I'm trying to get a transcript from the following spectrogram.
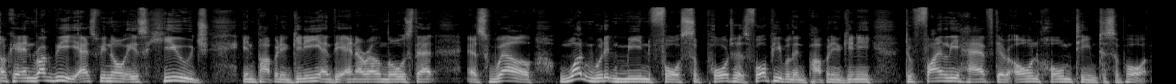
Okay, and rugby, as we know, is huge in Papua New Guinea, and the NRL knows that as well. What would it mean for supporters, for people in Papua New Guinea, to finally have their own home team to support?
